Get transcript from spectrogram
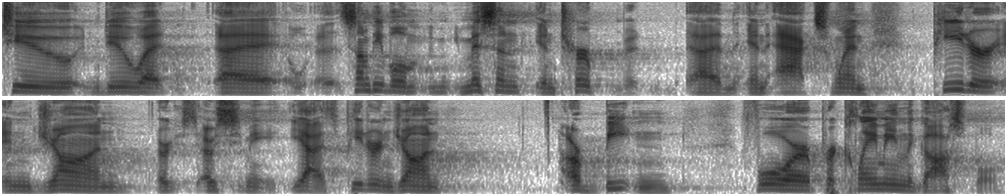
to do what uh, some people misinterpret uh, in Acts when Peter and John, or, or excuse me, yeah, it's Peter and John are beaten for proclaiming the gospel.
